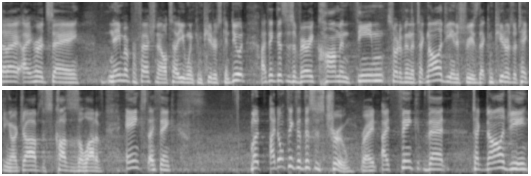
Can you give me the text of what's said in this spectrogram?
that I, I heard say, name a profession, I'll tell you when computers can do it. I think this is a very common theme, sort of in the technology industry, is that computers are taking our jobs. This causes a lot of angst, I think. But I don't think that this is true, right? I think that technology,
